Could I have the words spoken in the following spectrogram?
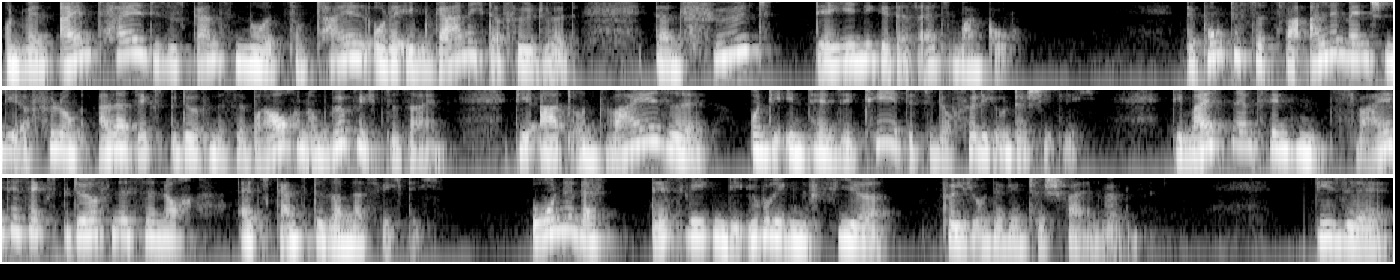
Und wenn ein Teil dieses Ganzen nur zum Teil oder eben gar nicht erfüllt wird, dann fühlt derjenige das als Manko. Der Punkt ist, dass zwar alle Menschen die Erfüllung aller sechs Bedürfnisse brauchen, um glücklich zu sein, die Art und Weise und die Intensität ist jedoch völlig unterschiedlich. Die meisten empfinden zwei der sechs Bedürfnisse noch als ganz besonders wichtig, ohne dass deswegen die übrigen vier völlig unter den Tisch fallen würden. Diese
